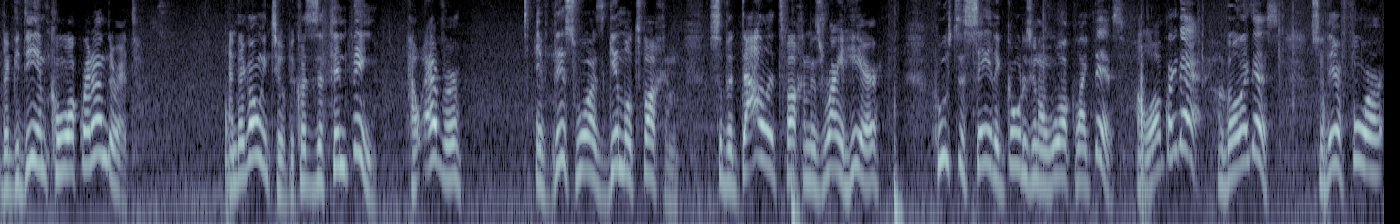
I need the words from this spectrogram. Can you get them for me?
the Gedim can walk right under it. And they're going to because it's a thin thing. However, if this was Gimel Tvachim, so the Dalit Tvachim is right here, who's to say the goat is going to walk like this? I'll walk like that. I'll go like this. So therefore,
